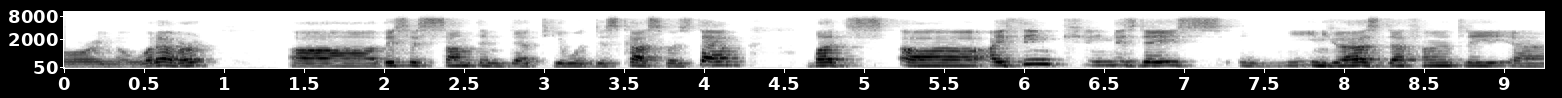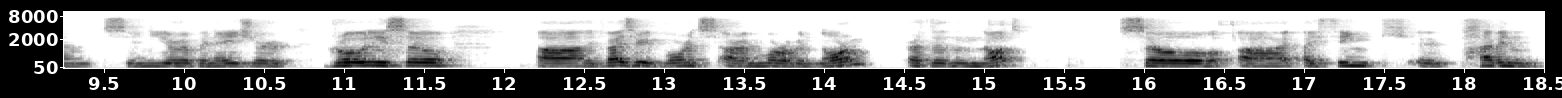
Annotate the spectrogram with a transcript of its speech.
or you know whatever uh, this is something that you would discuss with them. But uh, I think in these days, in, in US definitely, and in Europe and Asia, growingly so, uh, advisory boards are more of a norm rather than not. So uh, I think uh, having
